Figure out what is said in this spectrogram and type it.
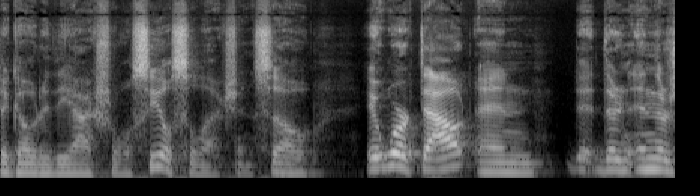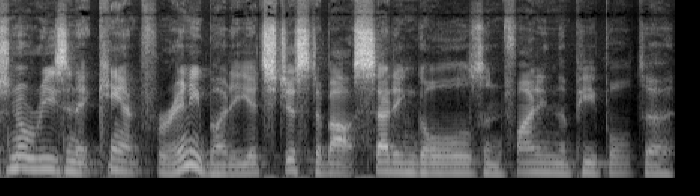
to go to the actual SEAL selection. So it worked out and there, and there's no reason it can't for anybody. It's just about setting goals and finding the people to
